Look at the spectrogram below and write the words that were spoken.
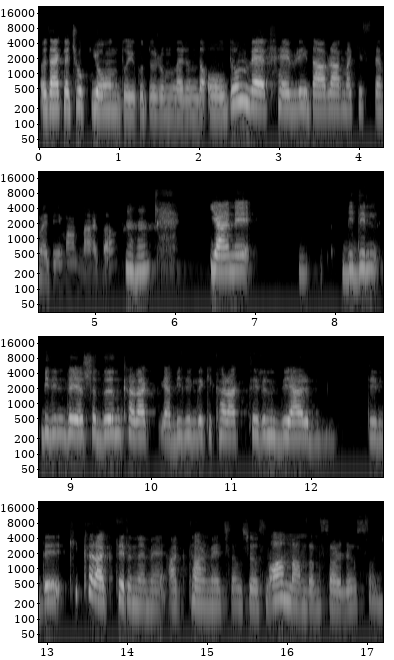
Özellikle çok yoğun duygu durumlarında olduğum ve fevri davranmak istemediğim anlarda. Hı hı. Yani bir dil bir dilde yaşadığın karakter ya bir dildeki karakterin diğer dildeki karakterine mi aktarmaya çalışıyorsun? O anlamda mı söylüyorsun?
